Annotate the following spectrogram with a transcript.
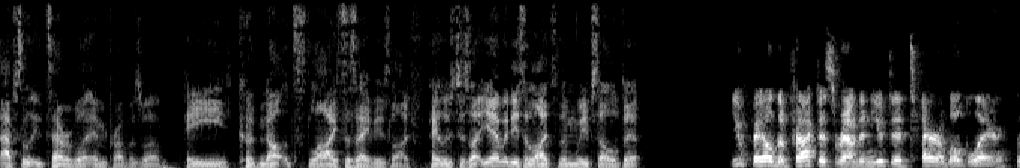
absolutely terrible at improv as well. He could not lie to save his life. Halo's just like, yeah, we need to lie to them. We've solved it. You failed the practice round and you did terrible, Blair.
